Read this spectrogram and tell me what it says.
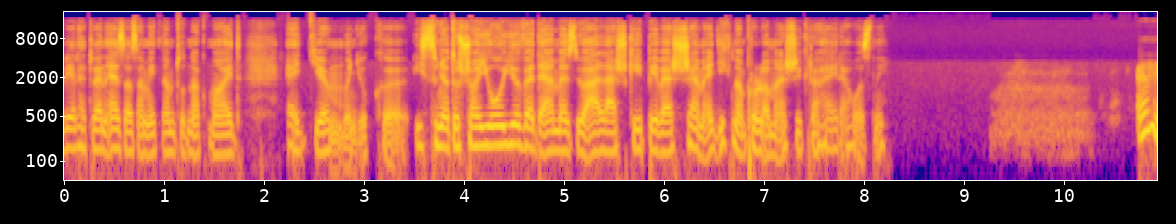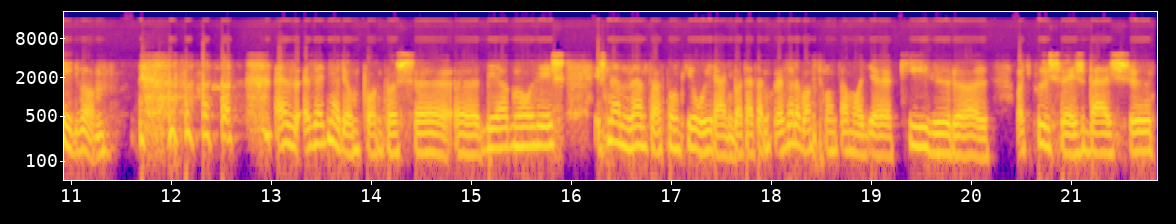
vélhetően ez az, amit nem tudnak majd egy mondjuk iszonyatosan jó jövedelmező állásképével sem egyik napról a másikra helyrehozni. Ez így van. ez, ez egy nagyon pontos diagnózis, és nem, nem tartunk jó irányba. Tehát amikor az előbb azt mondtam, hogy kívülről, vagy külső és belső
